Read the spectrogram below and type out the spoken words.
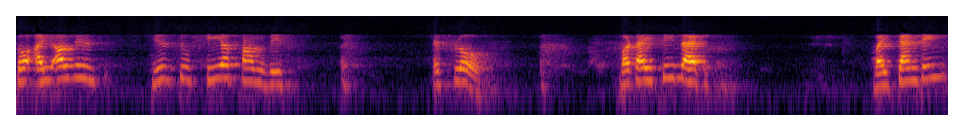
So I always used to fear from this slope. But I see that by chanting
